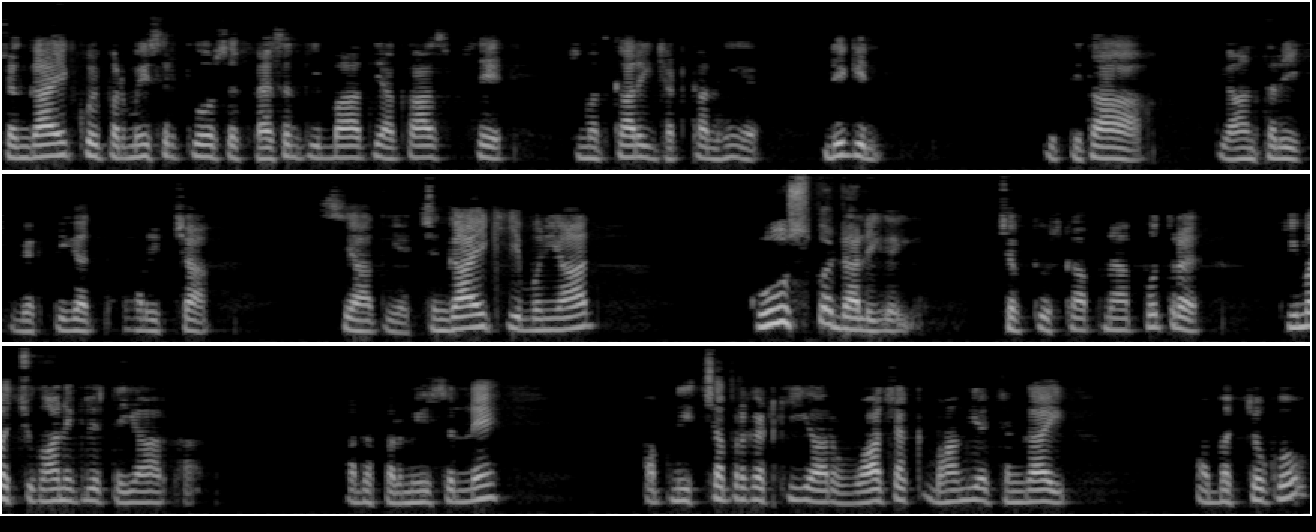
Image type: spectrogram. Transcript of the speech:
चंगाई कोई परमेश्वर की ओर से फ़ैशन की बात या आकाश से चमत्कारी झटका नहीं है। लेकिन पिता की आंतरिक, व्यक्तिगत और इच्छा से आती है। चंगाई की बुनियाद क्रूस पर डाली गई जबकि उसका अपना पुत्र कीमत चुकाने के लिए तैयार था। अतः परमेश्वर ने अपनी इच्छा प्रकट की और वाचक बाँध दिया चंगाई और बच्चों को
